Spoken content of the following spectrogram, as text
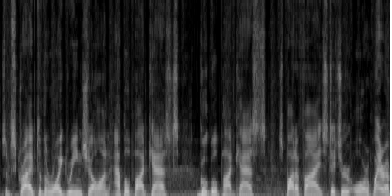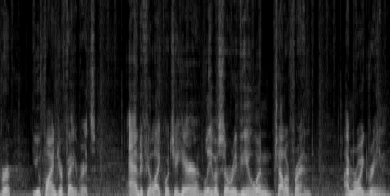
subscribe to the Roy Green Show on Apple Podcasts, Google Podcasts, Spotify, Stitcher, or wherever you find your favorites. And if you like what you hear, leave us a review and tell a friend. I'm Roy Green.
